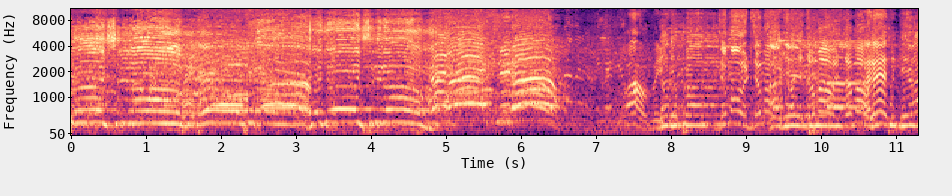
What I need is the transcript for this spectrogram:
જય શ્રી રામ જય જય શ્રી રામ તદુપરાંત જમાવટ જમાવટ. આજે અરે અત્યારે.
